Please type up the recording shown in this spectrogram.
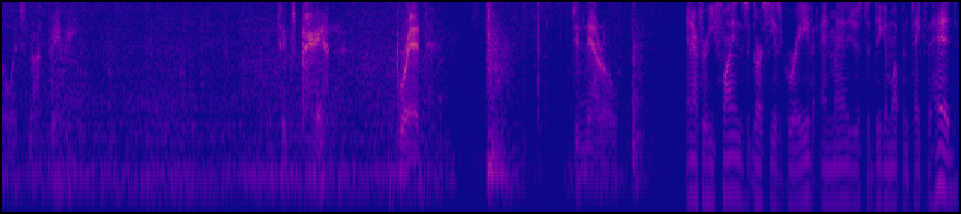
No, it's not, baby. It takes pan, bread, dinero. And after he finds Garcia's grave and manages to dig him up and take the head,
